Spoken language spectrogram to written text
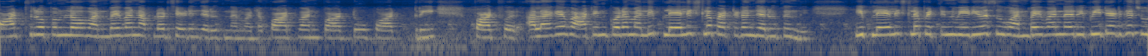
పార్ట్స్ రూపంలో వన్ బై వన్ అప్లోడ్ చేయడం జరుగుతుంది అనమాట part one part two part three part four అలాగే వాటిని కూడా మళ్ళీ ప్లేలిస్ట్లో పెట్టడం జరుగుతుంది. ఈ ప్లేలిస్ట్లో పెట్టిన వీడియోస్ వన్ బై వన్ రిపీటెడ్గా చూ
